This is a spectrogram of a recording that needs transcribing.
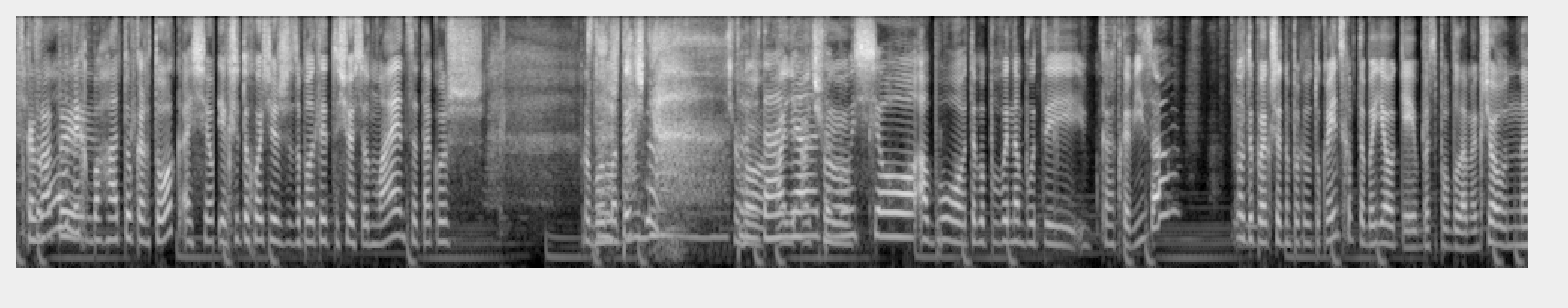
Сказати... Тому у них багато карток, а ще якщо ти хочеш заплатити щось онлайн, це також Проблематично? Чого? Страждання, А- а чому? тому що або в тебе повинна бути картка віза. Ну, типу, якщо, наприклад, українська, в тебе є окей, без проблем. Якщо на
